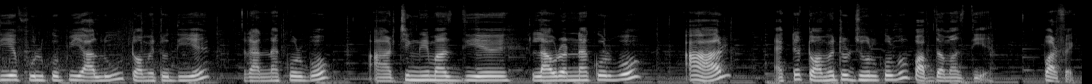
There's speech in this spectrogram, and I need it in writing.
দিয়ে ফুলকপি আলু টমেটো দিয়ে রান্না করব আর চিংড়ি মাছ দিয়ে লাউ রান্না করব আর একটা টমেটোর ঝোল করব পাবদা মাছ দিয়ে। পারফেক্ট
